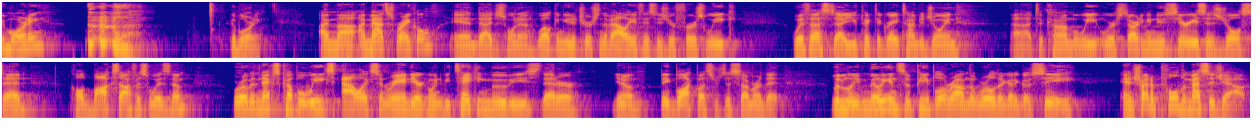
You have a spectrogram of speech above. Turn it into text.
Good morning. Good morning. I'm, uh, I'm Matt Sprankle, and I just want to welcome you to Church in the Valley. If this is your first week with us, uh, you picked a great time to join, uh, to come. We, we're starting a new series, as Joel said, called Box Office Wisdom, where over the next couple weeks, Alex and Randy are going to be taking movies that are, you know, big blockbusters this summer that literally millions of people around the world are going to go see, and try to pull the message out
